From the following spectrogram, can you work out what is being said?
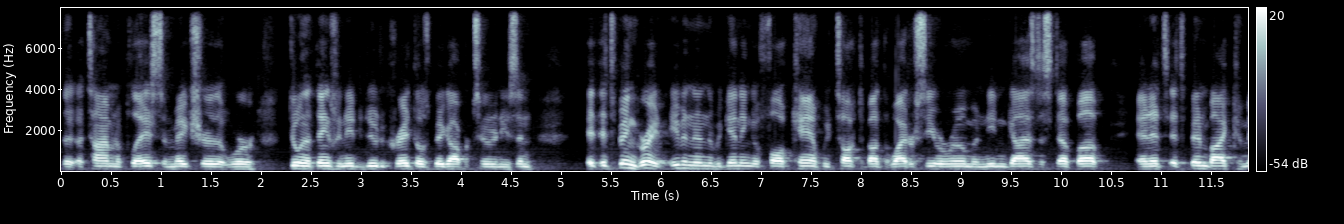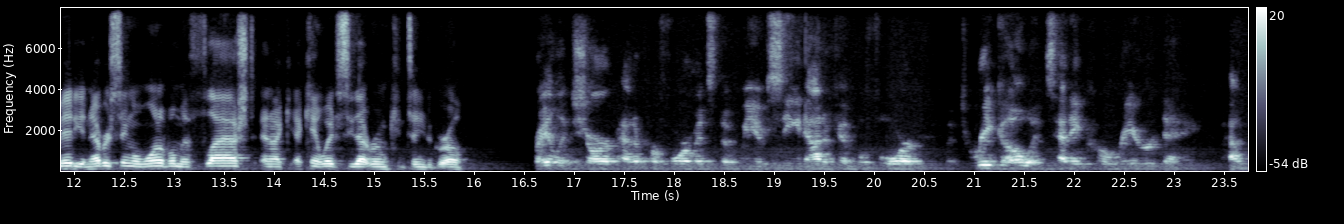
the, a time and a place and make sure that we're doing the things we need to do to create those big opportunities. And it, it's been great. Even in the beginning of fall camp, we talked about the wide receiver room and needing guys to step up. And it's, it's been by committee, and every single one of them have flashed. And I, I can't wait to see that room continue to grow. Braylon Sharp had a performance that we have seen out of him before, but Tariq Owens had a career day. How,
